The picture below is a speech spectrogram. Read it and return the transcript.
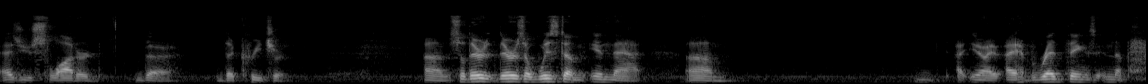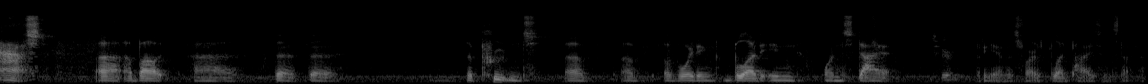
as you slaughtered the, the creature. Um, so there, there's a wisdom in that. Um, you know, I, I, have read things in the past uh, about uh, the, the the prudence of of avoiding blood in one's diet. Sure. But again, as far as blood pies and stuff, I,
